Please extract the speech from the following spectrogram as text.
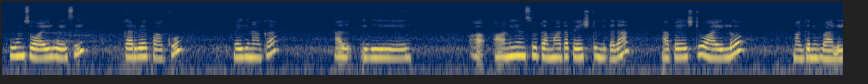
spoons oil వేసి కరివేపాకు వేగినాక ఇది ఆనియన్స్ టమాటా పేస్ట్ ఉంది కదా ఆ పేస్ట్ ఆయిల్లో మగ్గనివ్వాలి.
